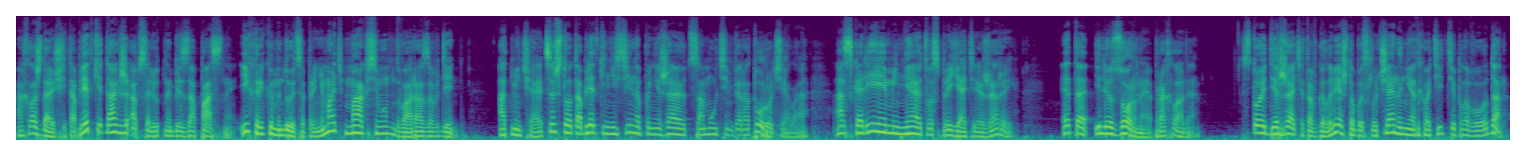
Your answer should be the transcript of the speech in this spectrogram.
Охлаждающие таблетки также абсолютно безопасны. Их рекомендуется принимать максимум два раза в день. Отмечается, что таблетки не сильно понижают саму температуру тела, а скорее меняют восприятие жары. Это иллюзорная прохлада. Стоит держать это в голове, чтобы случайно не отхватить тепловой удар,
